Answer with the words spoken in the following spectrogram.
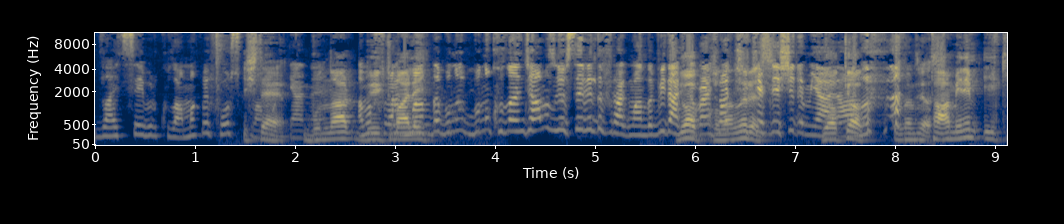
lightsaber kullanmak ve force İşte kullanmak yani. bunlar Ama büyük ihtimalle fragmanda bunu bunu kullanacağımız gösterildi fragmanda. Bir dakika Yok, ben şu an kullanırız. çirkefleşirim yani. Yok, yok. tahminim ilk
